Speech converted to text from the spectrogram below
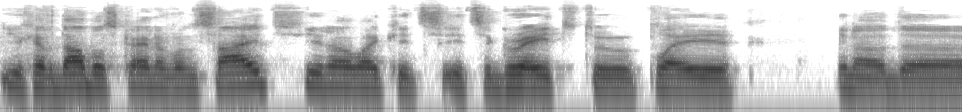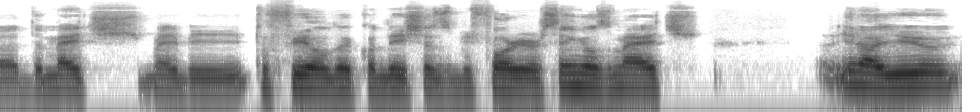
you have doubles kind of on site you know like it's it's great to play you know the the match maybe to feel the conditions before your singles match. You know you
